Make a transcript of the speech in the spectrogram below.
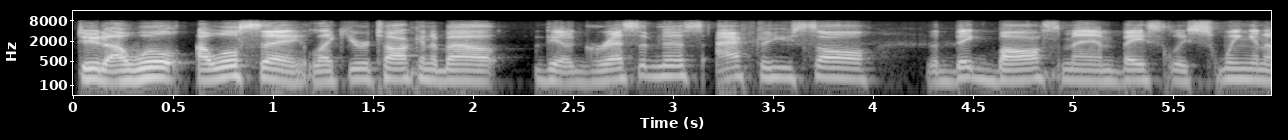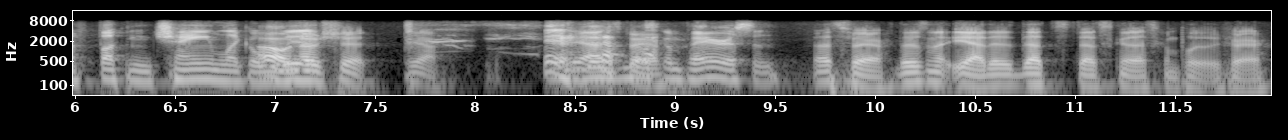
Dude, I will, I will say, like you were talking about the aggressiveness after you saw the big boss man basically swinging a fucking chain like a oh whip. no shit, yeah, yeah, that's fair. Comparison. That's fair. There's no, yeah, that's that's that's completely fair.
